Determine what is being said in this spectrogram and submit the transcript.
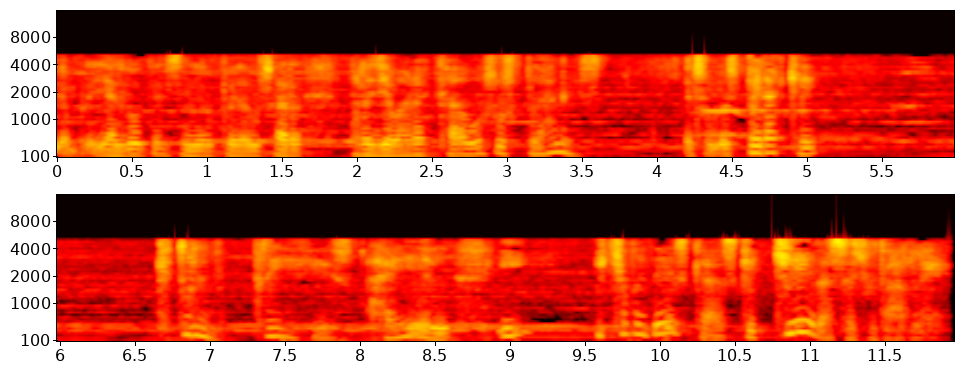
Siempre hay algo que el Señor pueda usar para llevar a cabo sus planes. Él solo espera que, que tú le a Él y, y que obedezcas, que quieras ayudarle.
